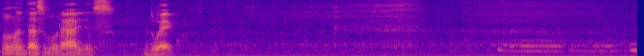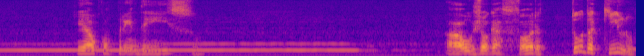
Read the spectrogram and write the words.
uma das muralhas do ego. E ao compreender isso, ao jogar fora tudo aquilo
